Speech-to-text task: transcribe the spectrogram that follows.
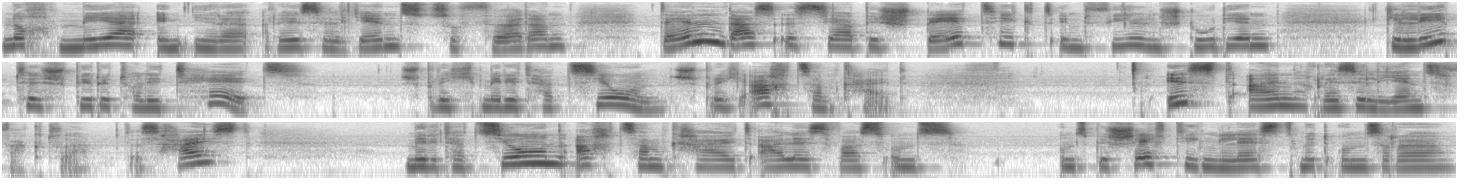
noch mehr in ihrer Resilienz zu fördern, denn das ist ja bestätigt in vielen Studien, gelebte Spiritualität, sprich Meditation, sprich Achtsamkeit, ist ein Resilienzfaktor. Das heißt, Meditation, Achtsamkeit, alles, was uns uns beschäftigen lässt mit unserer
